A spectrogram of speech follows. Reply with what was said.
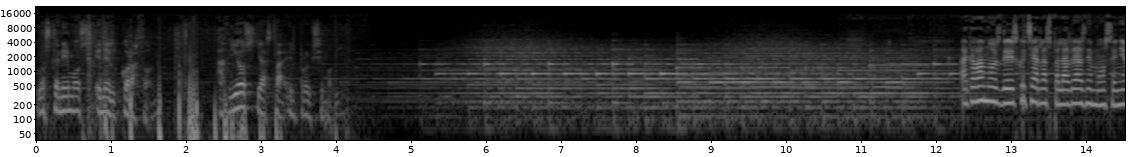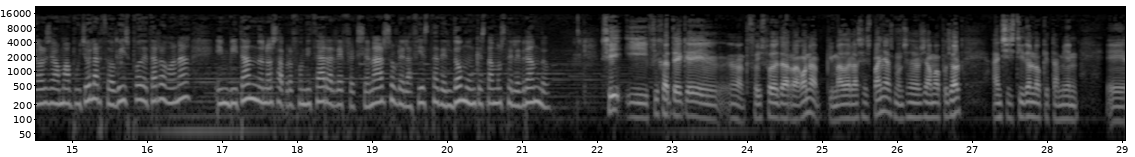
los tenemos en el corazón. Adiós y hasta el próximo día. Acabamos de escuchar las palabras de Monseñor Jaume Pujol, arzobispo de Tarragona, invitándonos a profundizar, a reflexionar sobre la fiesta del Domum que estamos celebrando. Sí, y fíjate que el arzobispo de Tarragona, primado de las Españas, Monseñor Jaume Pujol, ha insistido en lo que también eh,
